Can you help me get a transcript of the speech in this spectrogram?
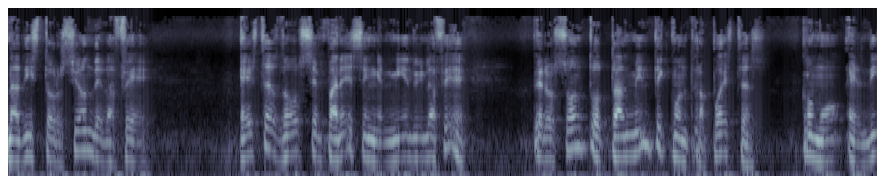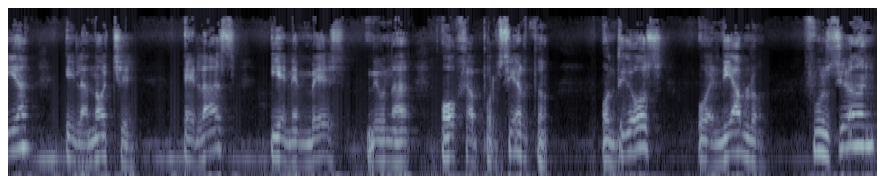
la distorsión de la fe. Estas dos se parecen, el miedo y la fe, pero son totalmente contrapuestas, como el día y la noche, el haz y el en vez de una hoja, por cierto, o Dios o el diablo, funcionan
